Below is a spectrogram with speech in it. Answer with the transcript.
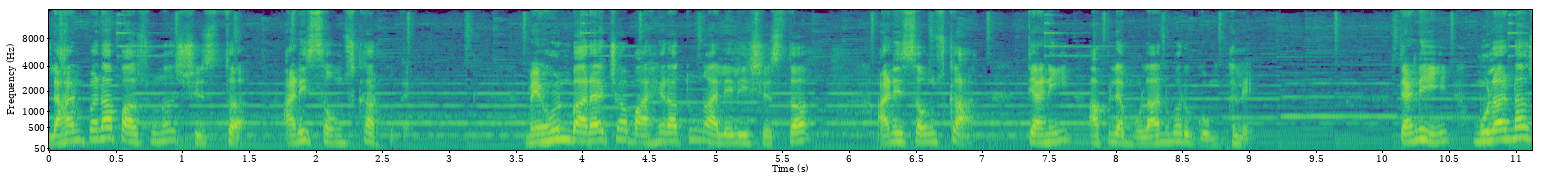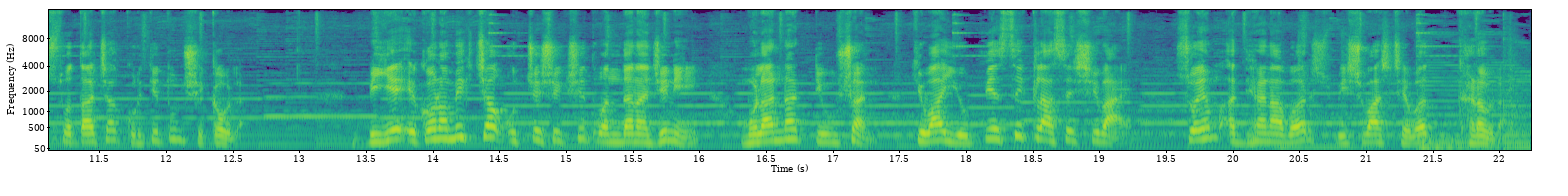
लहानपणापासूनच शिस्त आणि संस्कार होते. मेहून बाऱ्याच्या माहेरातून आलेली शिस्त आणि संस्कार त्यांनी आपल्या मुलांवर गुंफले. त्यांनी मुलांना स्वतःच्या कृतीतून शिकवलं. बी. ए. इकॉनॉमिकच्या उच्च शिक्षित वंदनाजींनी मुलांना ट्युशन किंवा युपीएससी क्लासेस शिवाय स्वयं अध्ययनावर विश्वास ठेवत घडवला.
